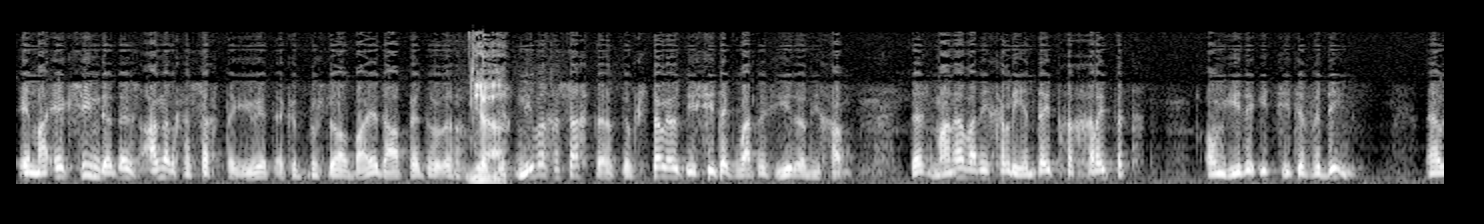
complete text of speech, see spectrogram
En maar ek sien dit is ander gesigte, jy weet, ek het mos al baie daar petrol in gekom. Ja. Dis nuwe gesigte. Ek stel uit, jy sien ek wat is hier aan die gang. Dis manne wat die geleentheid gegryp het om hier ietsie te verdien. Nou,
